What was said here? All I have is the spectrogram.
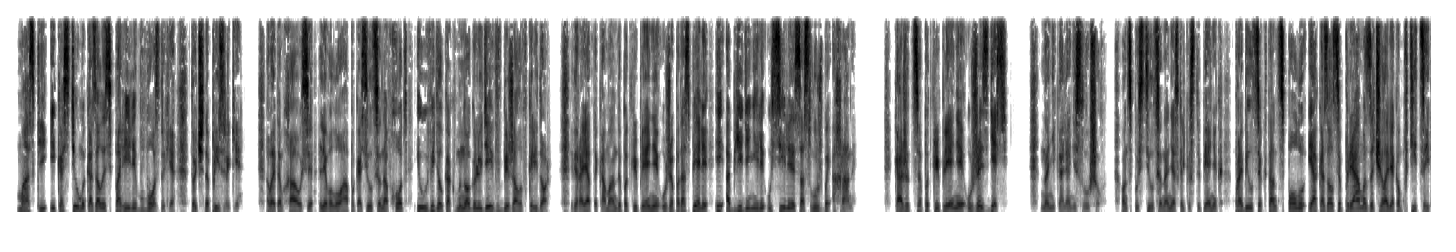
маски и костюмы, казалось, парили в воздухе, точно призраки. В этом хаосе Левалуа покосился на вход и увидел, как много людей вбежало в коридор. Вероятно, команды подкрепления уже подоспели и объединили усилия со службой охраны. Кажется, подкрепление уже здесь. Но Николя не слушал. Он спустился на несколько ступенек, пробился к танцполу и оказался прямо за человеком-птицей,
